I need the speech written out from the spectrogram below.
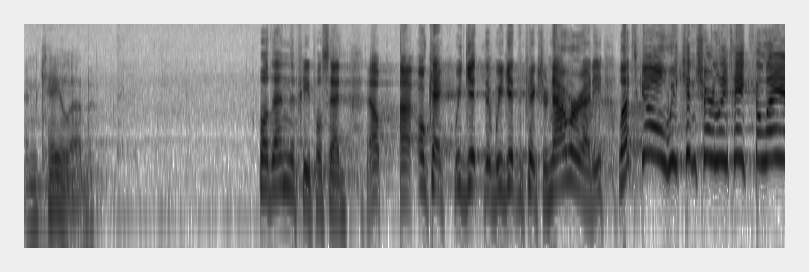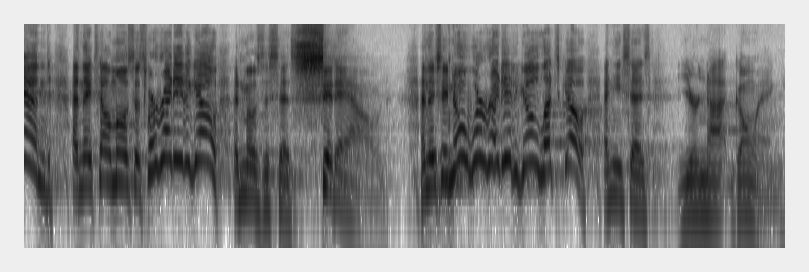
and Caleb. Well, then the people said, oh, uh, okay, we get, the, we get the picture. Now we're ready. Let's go. We can surely take the land. And they tell Moses, we're ready to go. And Moses says, sit down. And they say, no, we're ready to go. Let's go. And he says, you're not going.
